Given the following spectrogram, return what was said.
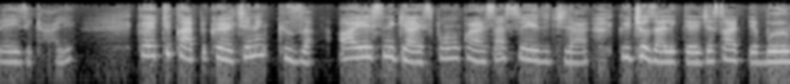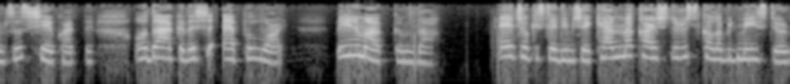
Basic hali. Kötü kalpli kraliçenin kızı. Ailesinin hikayesi, pamuk ve yediciler. Güç özellikleri, cesaretli, bağımsız, şefkatli. O da arkadaşı Apple White. Benim hakkımda. En çok istediğim şey kendime karşı dürüst kalabilmeyi istiyorum.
